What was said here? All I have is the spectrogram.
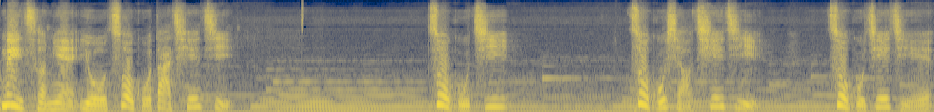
内侧面有坐骨大切迹、坐骨肌、坐骨小切迹、坐骨结节、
